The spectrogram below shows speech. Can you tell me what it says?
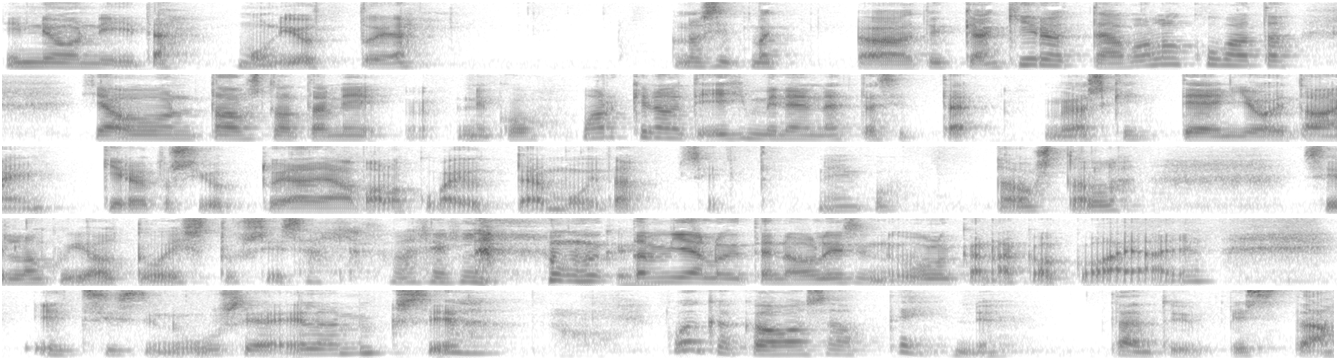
niin ne on niitä mun juttuja. No sitten mä tykkään kirjoittaa ja valokuvata ja oon taustaltani niin markkinointi-ihminen, että sitten myöskin teen joitain kirjoitusjuttuja ja valokuvajuttuja ja muita sitten niin taustalla silloin, kun joutuu istumaan sisällä välillä. Okay. Mutta mieluiten olisin ulkona koko ajan ja etsisin uusia elämyksiä. Kuinka kauan sä oot tehnyt tämän tyyppistä?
